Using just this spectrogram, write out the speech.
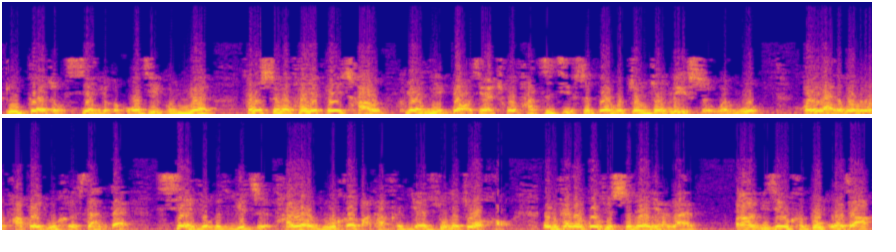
如各种现有的国际公约。同时呢，他也非常愿意表现出他自己是多么尊重历史文物，回来的文物他会如何善待，现有的遗址他要如何把它很严肃的做好。我们看到过去十多年来。呃，已经有很多国家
